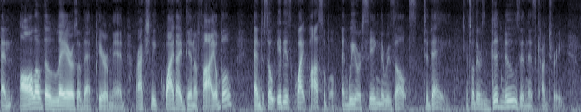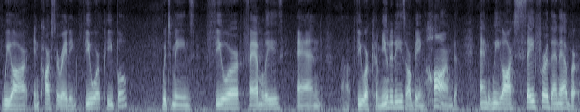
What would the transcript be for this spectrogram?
And all of the layers of that pyramid are actually quite identifiable. And so it is quite possible. And we are seeing the results today. And so there's good news in this country. We are incarcerating fewer people, which means fewer families and uh, fewer communities are being harmed and we are safer than ever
